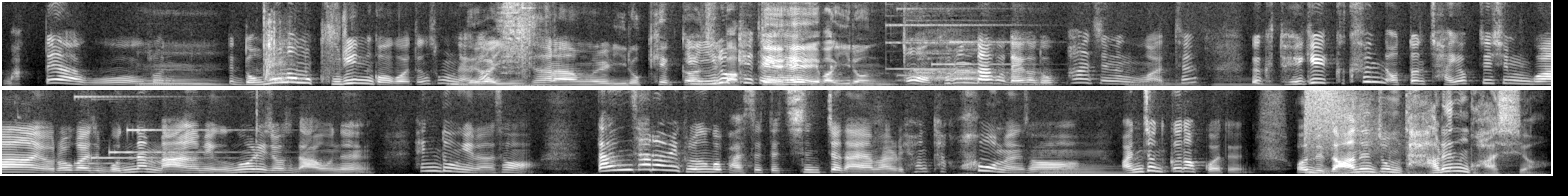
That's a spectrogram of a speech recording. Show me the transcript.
막대하고 그런 음. 너무너무 구린 거거든 속내가. 내가 이 사람을 이렇게까지 이렇게 맞게 돼. 해. 막 이런. 어 그런다고 내가 높아지는 것 같은 그 되게 큰 어떤 자격지심과 여러 가지 못난 마음이 응어리져서 나오는 행동이라서 딴 사람이 그러는 걸 봤을 때 진짜 나야말로 현타가 확 오면서 음. 완전 끊었거든. 아, 근데 나는 좀 다른 과시야.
